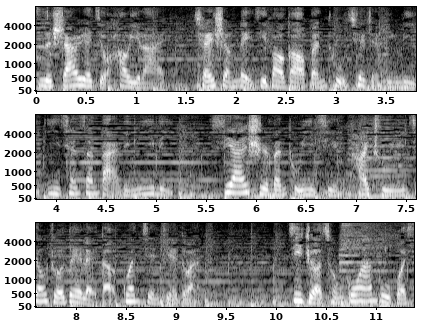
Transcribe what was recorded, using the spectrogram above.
自十二月九号以来，全省累计报告本土确诊病例一千三百零一例。西安市本土疫情还处于焦灼对垒的关键阶段。记者从公安部获悉。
